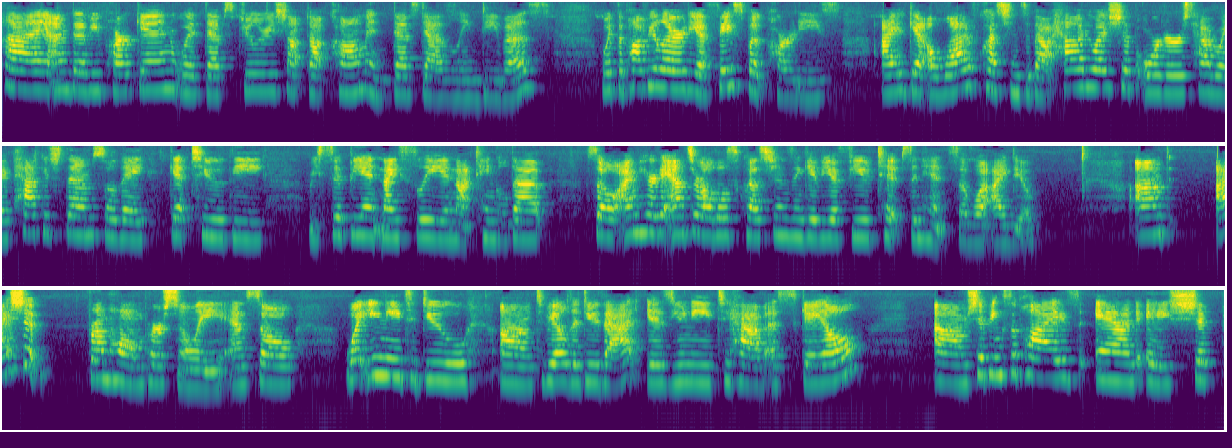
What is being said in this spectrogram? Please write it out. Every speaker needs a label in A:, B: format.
A: Hi, I'm Debbie Parkin with DebsJewelryShop.com and Deb's Dazzling Divas. With the popularity of Facebook parties, I get a lot of questions about how do I ship orders, how do I package them so they get to the recipient nicely and not tangled up. So I'm here to answer all those questions and give you a few tips and hints of what I do. Um, I ship from home personally and so what you need to do um, to be able to do that is you need to have a scale, um, shipping supplies, and a ship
